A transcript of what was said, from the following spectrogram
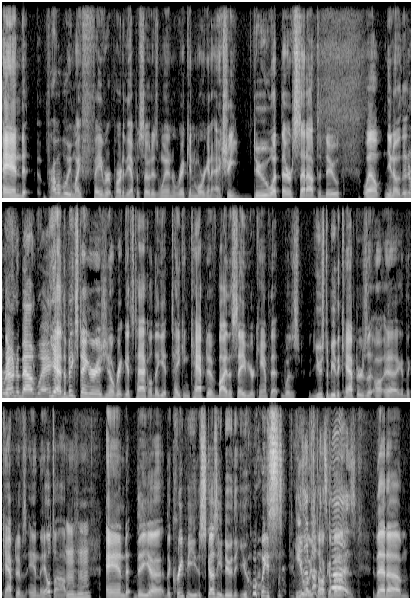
and probably my favorite part of the episode is when Rick and Morgan actually do what they're set out to do. Well, you know, the, in a the- roundabout way. yeah, the big stinger is, you know, Rick gets tackled. They get taken captive by the savior camp that was used to be the captors, uh, uh, the captives in the hilltop. Mm-hmm. And the uh, the creepy scuzzy dude that you always He's you always talk about that um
